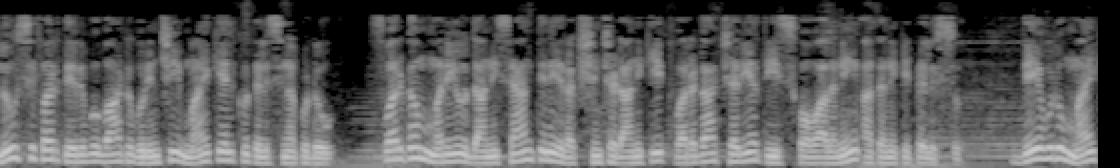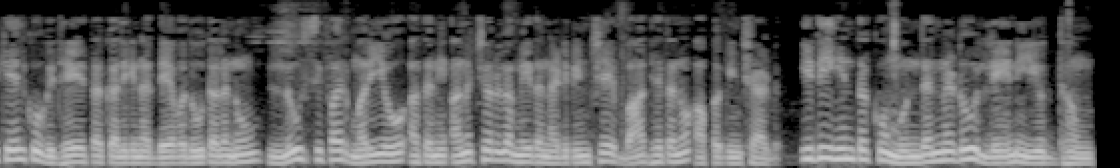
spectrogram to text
లూసిఫర్ తిరుగుబాటు గురించి మైకేల్కు తెలిసినప్పుడు స్వర్గం మరియు దాని శాంతిని రక్షించడానికి త్వరగా చర్య తీసుకోవాలని అతనికి తెలుసు. దేవుడు మైకేల్కు విధేయత కలిగిన దేవదూతలను లూసిఫర్ మరియు అతని అనుచరుల మీద నడిపించే బాధ్యతను అప్పగించాడు. ఇది ఇంతకు ముందెన్నడూ లేని యుద్ధం.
